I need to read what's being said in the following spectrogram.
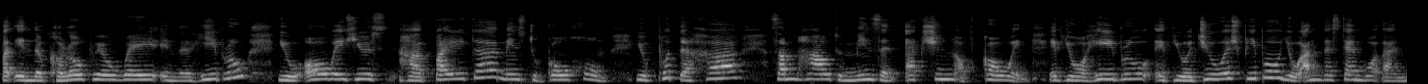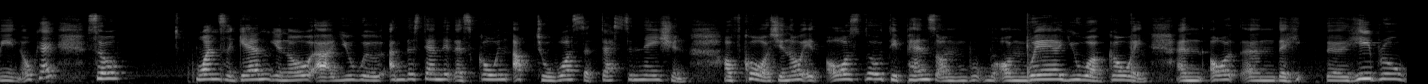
but in the colloquial way in the Hebrew, you always use habaita means to go home. You put the ha somehow to means an action of going. If you are Hebrew, if you are Jewish people, you understand what I mean, okay? So once again you know uh, you will understand it as going up towards the destination. Of course you know it also depends on on where you are going and all and the the Hebrew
